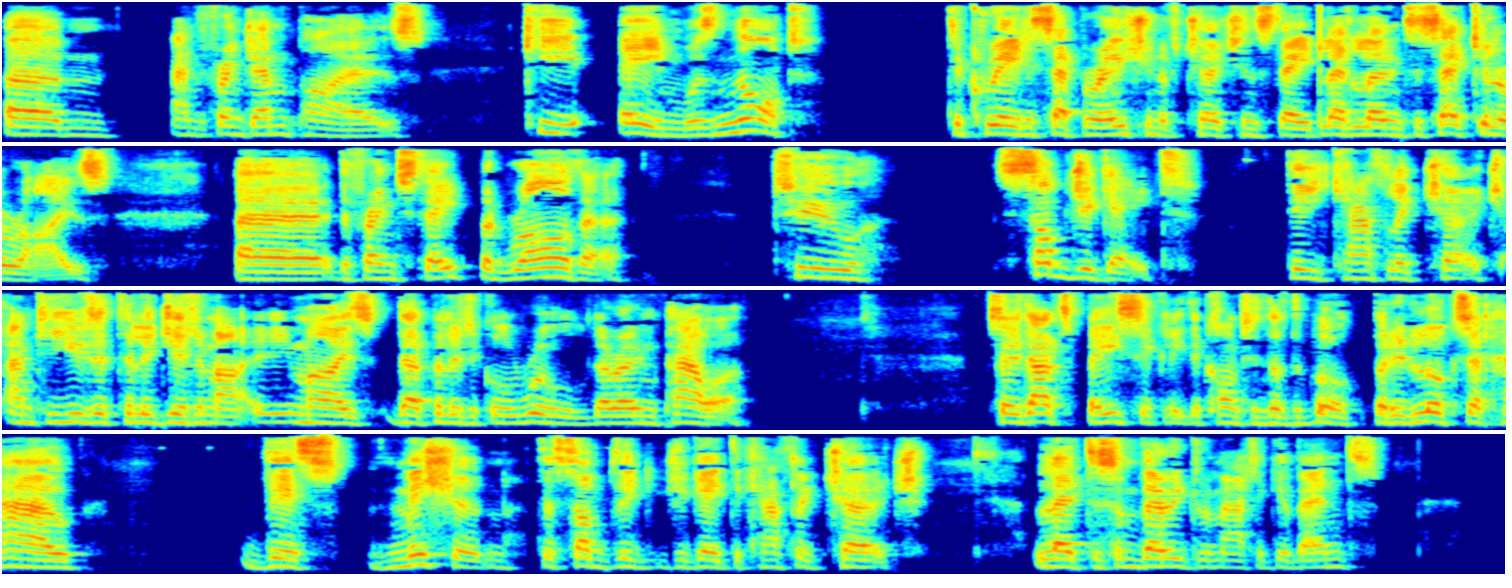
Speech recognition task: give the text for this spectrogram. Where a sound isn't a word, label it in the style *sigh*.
um, and the French Empire's key aim was not to create a separation of church and state, let alone to secularize uh, the French state, but rather to subjugate the Catholic Church and to use it to legitimize their political rule, their own power. So that's basically the content of the book, but it looks at how this mission to subjugate the Catholic Church led to some very dramatic events,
